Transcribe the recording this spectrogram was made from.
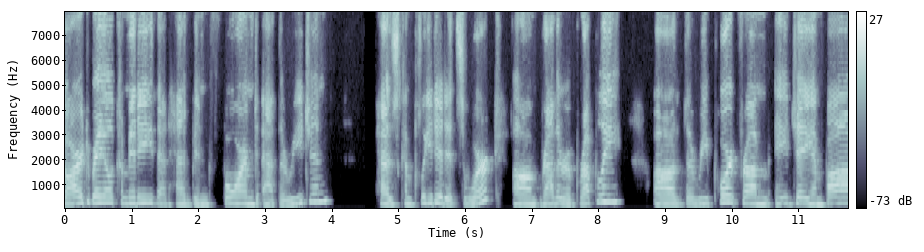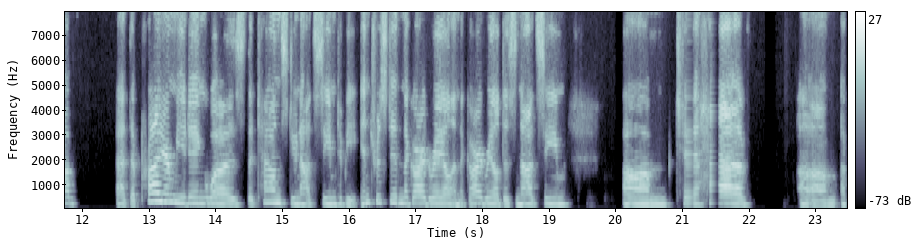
guardrail committee that had been formed at the region has completed its work um, rather abruptly. Uh, the report from AJ and Bob at the prior meeting was the towns do not seem to be interested in the guardrail and the guardrail does not seem um, to have um, a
